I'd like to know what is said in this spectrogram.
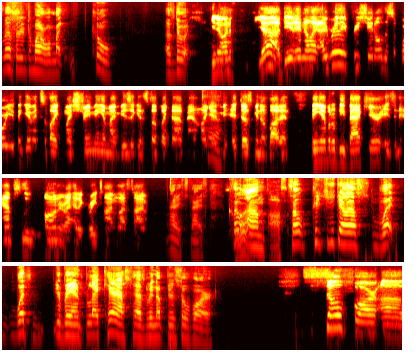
let's do it tomorrow." I'm like, "Cool, let's do it." You know, and yeah, dude, and like I really appreciate all the support you've been giving to like my streaming and my music and stuff like that, man. Like yeah. it, it does mean a lot, and being able to be back here is an absolute honor. I had a great time last time. Nice, nice. Cool. So, um, awesome. So, could you tell us what what your band Black Cast has been up to so far? So far, uh,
